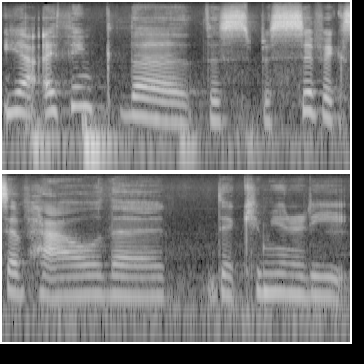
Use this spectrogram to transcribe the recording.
Yeah, I think the the specifics of how the the community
